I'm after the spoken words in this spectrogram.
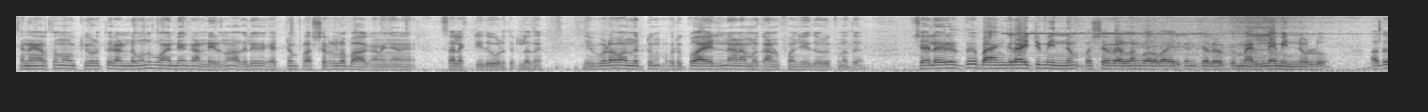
ഞാൻ നേരത്തെ നോക്കി കൊടുത്ത് രണ്ട് മൂന്ന് പോയിന്റ് ഞാൻ കണ്ടിരുന്നു. അതിൽ ഏറ്റവും പ്രഷറുള്ള ഭാഗമാണ് ഞാൻ സെലക്ട് ചെയ്ത് കൊടുത്തിട്ടുള്ളത്. ഇവിടെ വന്നിട്ടും ഒരു കോയലിനാണ് നമ്മൾ കൺഫേം ചെയ്ത് കൊടുക്കുന്നത്. ചിലരത്ത് ഭയങ്കരമായിട്ട് മിന്നും പക്ഷേ വെള്ളം കുറവായിരിക്കും. ചിലർക്ക് മെല്ലെ മിന്നുള്ളൂ. അത്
